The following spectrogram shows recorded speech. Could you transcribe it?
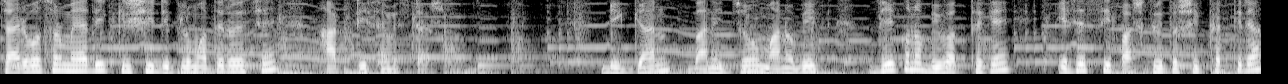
চার বছর মেয়াদী কৃষি ডিপ্লোমাতে রয়েছে আটটি সেমিস্টার। বিজ্ঞান, বাণিজ্য, মানবিক যে কোনো বিভাগ থেকে এসএসসি পাশকৃত শিক্ষার্থীরা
